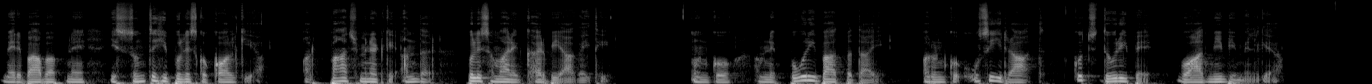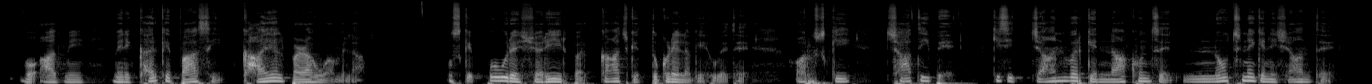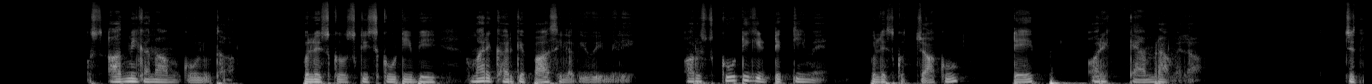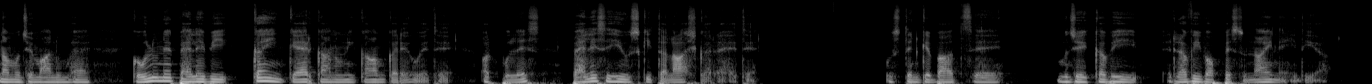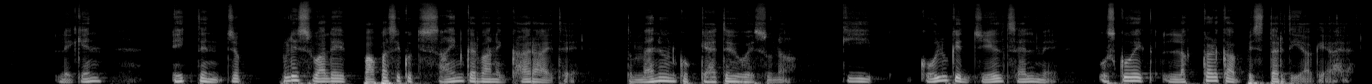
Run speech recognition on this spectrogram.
मेरे बाबा ने ये सुनते ही पुलिस को कॉल किया और पाँच मिनट के अंदर पुलिस हमारे घर भी आ गई थी। उनको हमने पूरी बात बताई और उनको उसी रात कुछ दूरी पे वो आदमी भी मिल गया। वो आदमी मेरे घर के पास ही घायल पड़ा हुआ मिला। उसके पूरे शरीर पर कांच के टुकड़े लगे हुए थे और उसकी छाती पे किसी जानवर के नाखून से नोचने के निशान थे। उस आदमी का नाम गोलू था। पुलिस को उसकी स्कूटी भी हमारे घर के पास ही लगी हुई मिली। और स्कूटी की डिक्की में पुलिस को चाकू, टेप और एक कैमरा मिला। जितना मुझे मालूम है, गोलू ने पहले भी कई गैर कानूनी काम करे हुए थे और पुलिस पहले से ही उसकी तलाश कर रहे थे। उस दिन के बाद से मुझे कभी रवि वापस सुनाई नहीं दिया। लेकिन एक दिन जब पुलिस वाले पापा से कुछ साइन करवाने घर आए थे तो मैंने उनको कहते हुए सुना कि गोलू के जेल सेल में उसको एक लक्कड़ का बिस्तर दिया गया है,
